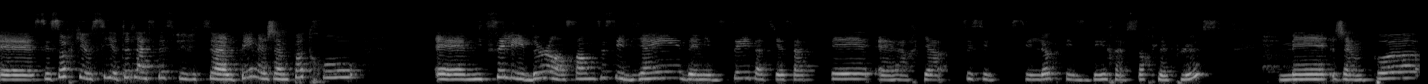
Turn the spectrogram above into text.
Euh, c'est sûr qu'il y a aussi il y a tout l'aspect spiritualité, mais j'aime pas trop euh, mixer les deux ensemble. Tu sais, c'est bien de méditer parce que ça te fait regarder, tu sais, c'est là que tes idées ressortent le plus. Mais j'aime pas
